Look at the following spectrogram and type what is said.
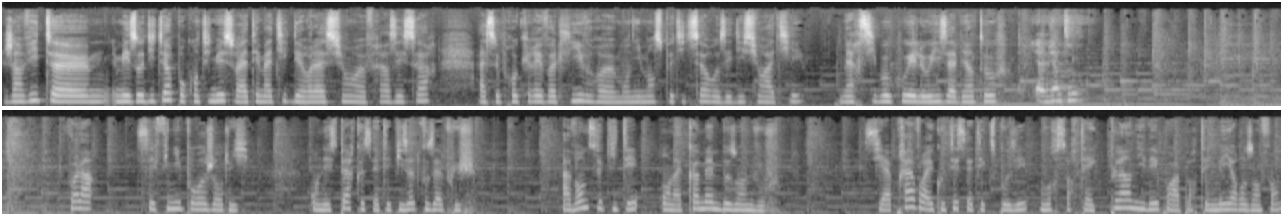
j'invite euh, mes auditeurs pour continuer sur la thématique des relations frères et sœurs à se procurer votre livre Mon immense petite sœur aux éditions Atier. Merci beaucoup Héloïse, à bientôt. À bientôt. Voilà, c'est fini pour aujourd'hui. On espère que cet épisode vous a plu. Avant de se quitter, on a quand même besoin de vous. Si après avoir écouté cet exposé, vous ressortez avec plein d'idées pour apporter le meilleur aux enfants,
